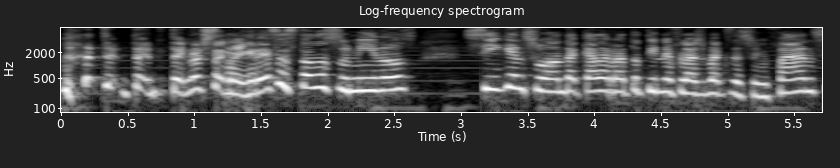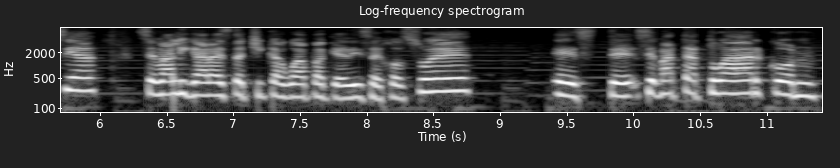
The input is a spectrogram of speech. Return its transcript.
Te- te- Tenoch se regresa a Estados Unidos, sigue en su onda, cada rato tiene flashbacks de su infancia, se va a ligar a esta chica guapa que dice Josué, este, se va a tatuar con,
